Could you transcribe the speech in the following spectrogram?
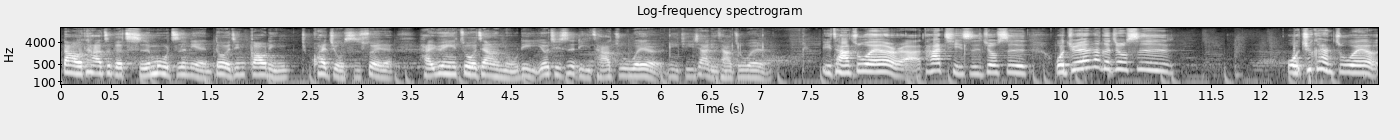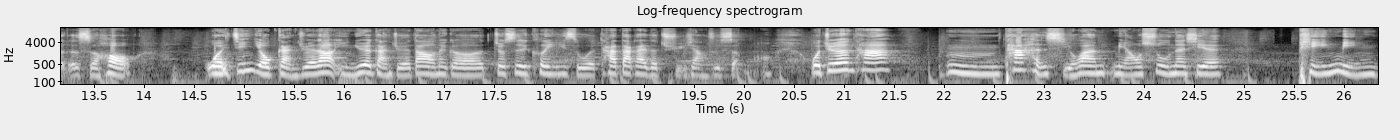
到他这个迟暮之年，都已经高龄快九十岁了，还愿意做这样的努力。尤其是理查·朱威尔，你提一下理查·朱威尔。理查·朱威尔啊，他其实就是，我觉得那个就是我去看朱威尔的时候。我已经有感觉到，隐约感觉到那个就是 Clint Eastwood 他大概的取向是什么？我觉得他，嗯，他很喜欢描述那些平民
